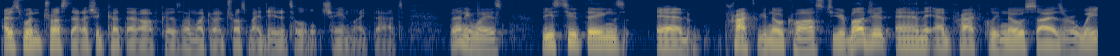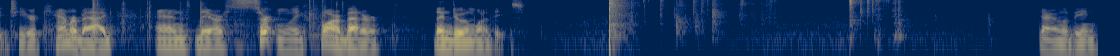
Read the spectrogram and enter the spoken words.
I just wouldn't trust that. I should cut that off because I'm not going to trust my data to a little chain like that. But anyways, these two things add practically no cost to your budget and they add practically no size or weight to your camera bag. And they are certainly far better than doing one of these. Darren Levine,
